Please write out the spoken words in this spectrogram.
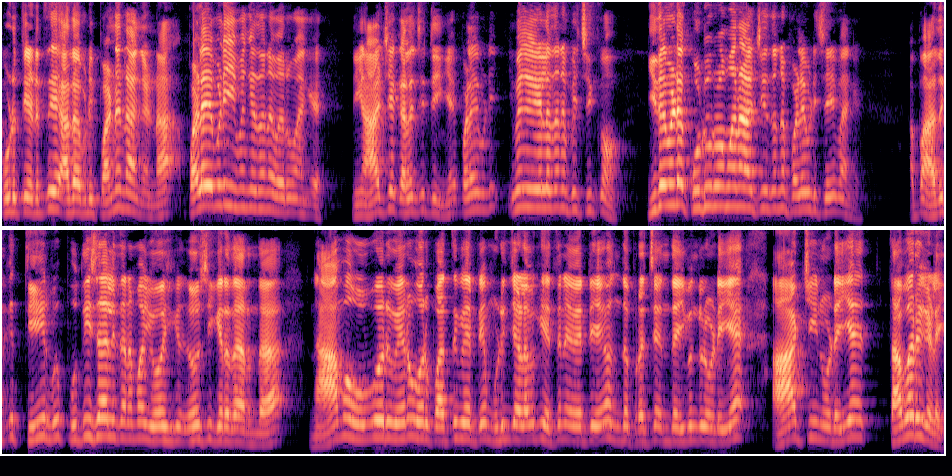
கொடுத்து எடுத்து அதை அப்படி பண்ணினாங்கன்னா பழையபடி இவங்க தானே வருவாங்க. நீங்கள் ஆட்சியை கலைச்சிட்டீங்க பழையபடி இவங்க கையில் தானே போய் சிக்கும். இதை விட கொடூரமான ஆட்சியை தானே பழையபடி செய்வாங்க. அப்போ அதுக்கு தீர்வு புத்திசாலித்தனமாக யோசி யோசிக்கிறதா இருந்தால் நாம் ஒவ்வொரு பேரும் ஒரு பத்து பேர்கிட்டயே முடிஞ்ச அளவுக்கு எத்தனை பேர்கிட்டயோ இந்த பிரச்சனை இந்த இவங்களுடைய ஆட்சியினுடைய தவறுகளை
